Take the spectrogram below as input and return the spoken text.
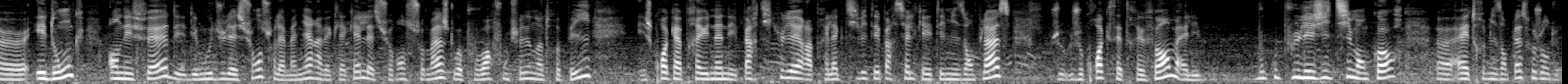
euh, et donc, en effet, des, des modulations sur la manière avec laquelle l'assurance chômage doit pouvoir fonctionner dans notre pays. Et je crois qu'après une année particulière, après l'activité partielle qui a été mise en place, je, crois que cette réforme, elle est beaucoup plus légitime encore euh, à être mise en place aujourd'hui.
